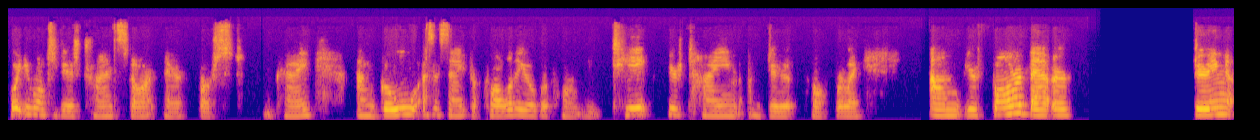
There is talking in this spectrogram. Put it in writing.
what you want to do is try and start there first. Okay and go, as I say, for quality over quantity. Take your time and do it properly. And you're far better doing it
